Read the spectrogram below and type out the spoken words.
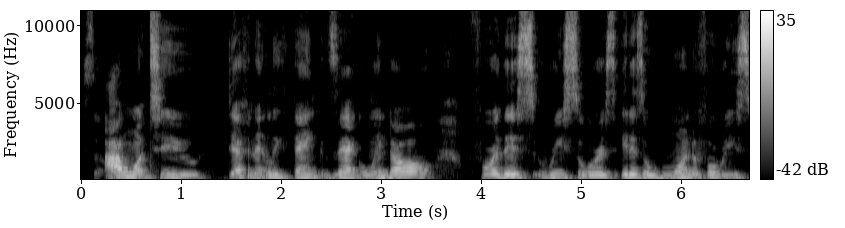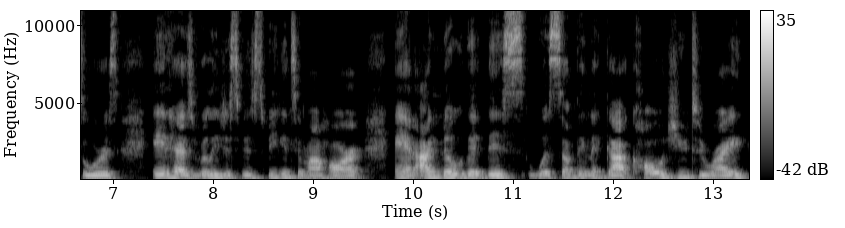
So I want to definitely thank Zach Windahl for this resource. It is a wonderful resource. It has really just been speaking to my heart. And I know that this was something that God called you to write.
